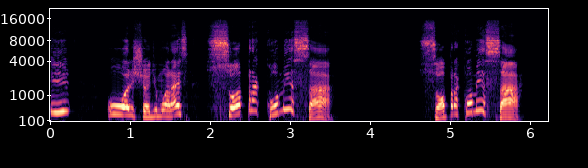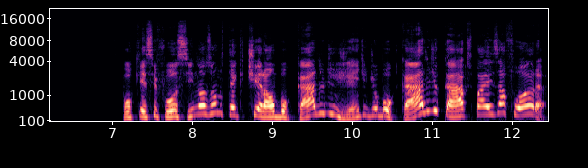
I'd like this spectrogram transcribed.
e o Alexandre de Moraes, só para começar. Só para começar. Porque se for assim, nós vamos ter que tirar um bocado de gente de um bocado de cargos país afora.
